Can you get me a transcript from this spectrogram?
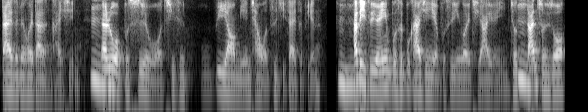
待在这边会待得很开心。嗯，那如果不是，我其实不必要勉强我自己在这边。嗯，他离职原因不是不开心，也不是因为其他原因，就单纯说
